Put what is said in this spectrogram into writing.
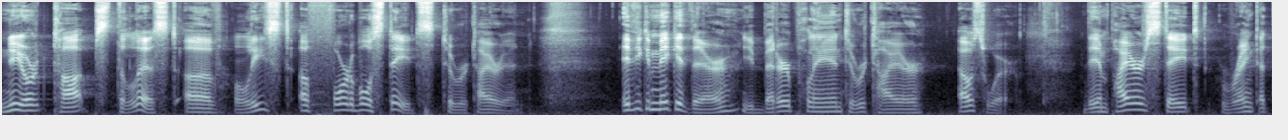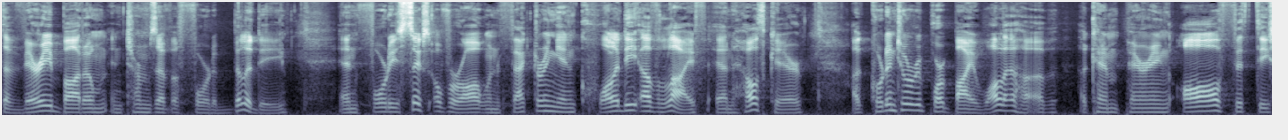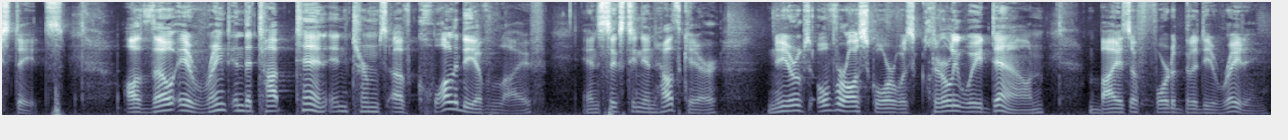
New York tops the list of least affordable states to retire in. If you can make it there, you better plan to retire elsewhere. The Empire State ranked at the very bottom in terms of affordability and 46 overall when factoring in quality of life and healthcare, according to a report by WalletHub comparing all 50 states. Although it ranked in the top 10 in terms of quality of life and 16 in healthcare, New York's overall score was clearly weighed down by its affordability rating.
